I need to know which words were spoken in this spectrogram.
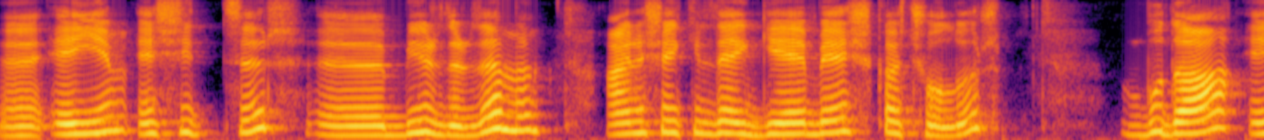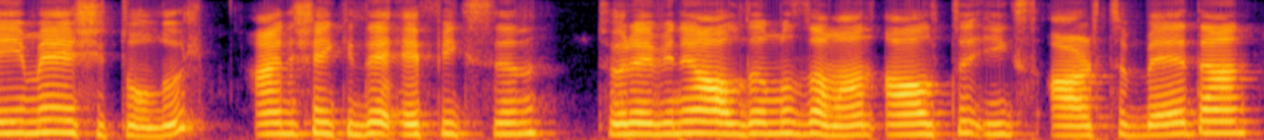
e, eğim eşittir e, 1'dir değil mi? Aynı şekilde g5 kaç olur? Bu da eğime eşit olur. Aynı şekilde fx'in türevini aldığımız zaman 6x artı b'den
